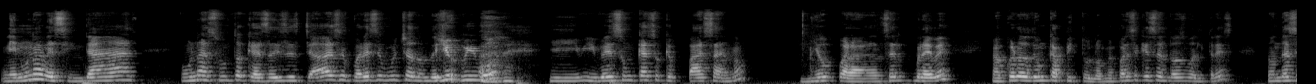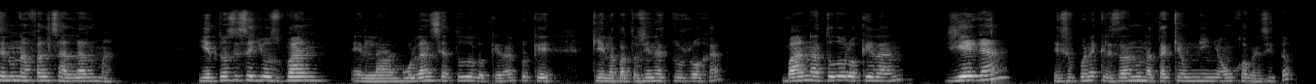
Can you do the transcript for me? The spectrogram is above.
en una vecindad un asunto que hasta dices, ah, se parece mucho a donde yo vivo y, y ves un caso que pasa, ¿no? Yo, para ser breve, me acuerdo de un capítulo, me parece que es el 2 o el 3, donde hacen una falsa alarma. Y entonces ellos van en la ambulancia a todo lo que dan, porque quien la patrocina es Cruz Roja, van a todo lo que dan, llegan, y se supone que les está dando un ataque a un niño, a un jovencito,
